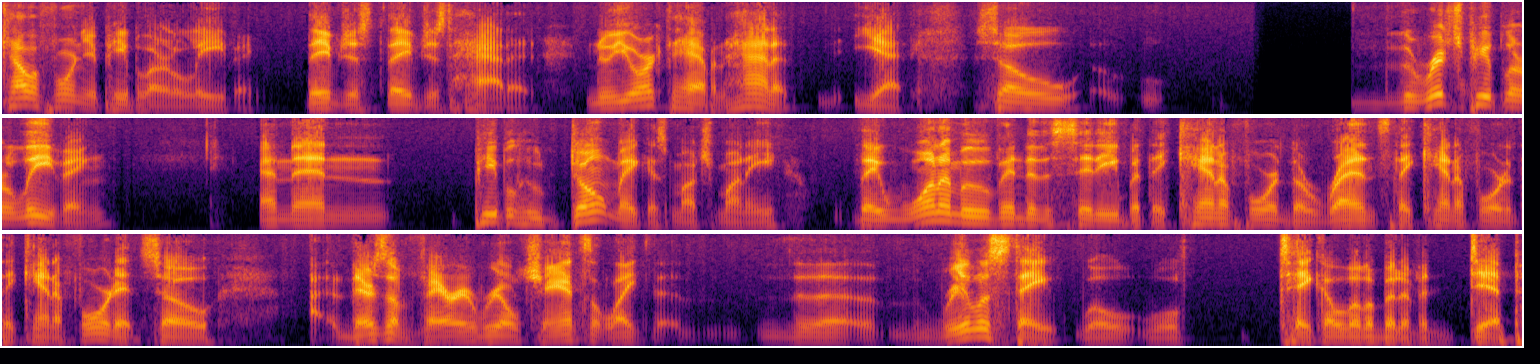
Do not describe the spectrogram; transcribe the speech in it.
California people are leaving. They've just they've just had it. New York they haven't had it yet. So the rich people are leaving and then people who don't make as much money they want to move into the city but they can't afford the rents they can't afford it they can't afford it so there's a very real chance that like the, the real estate will will take a little bit of a dip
